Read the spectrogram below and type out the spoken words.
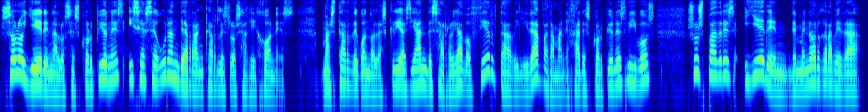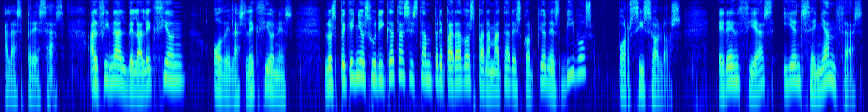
solo hieren a los escorpiones y se aseguran de arrancarles los aguijones. Más tarde, cuando las crías ya han desarrollado cierta habilidad para manejar escorpiones vivos, sus padres hieren de menor gravedad a las presas. Al final de la lección, o de las lecciones, los pequeños uricatas están preparados para matar escorpiones vivos por sí solos herencias y enseñanzas.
